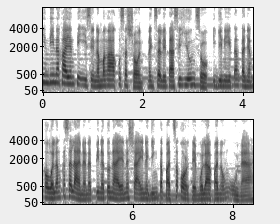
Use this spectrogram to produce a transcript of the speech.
Hindi na kayang tiisin ang mga akusasyon, nagsalita si Hyunso, iginiit ang kanyang kawalang kasalanan at pinatunayan na siya ay naging tapat sa korte mula pa noong una.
